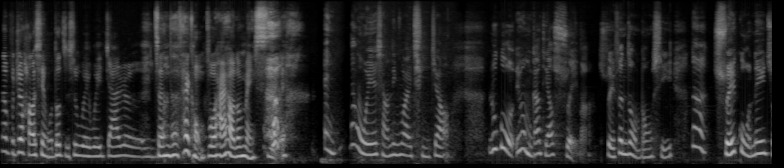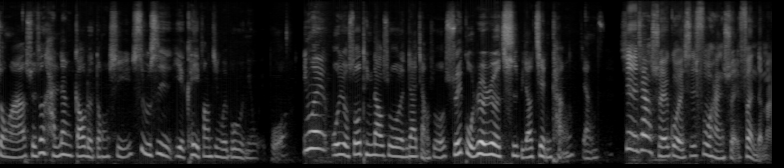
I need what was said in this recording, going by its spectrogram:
那不就好险？我都只是微微加热而已。真的太恐怖，还好都没事欸。欸，那我也想另外请教。如果因为我们刚刚提到水嘛，水分这种东西，那水果那一种啊，水分含量高的东西，是不是也可以放进微波炉里面微波？因为我有时候听到说，人家讲说水果热热吃比较健康，这样子。其实像水果也是富含水分的嘛，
